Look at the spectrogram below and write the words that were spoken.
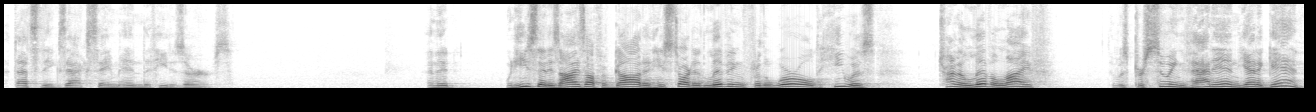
that that's the exact same end that he deserves. And that when he set his eyes off of God and he started living for the world, he was trying to live a life that was pursuing that end yet again.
